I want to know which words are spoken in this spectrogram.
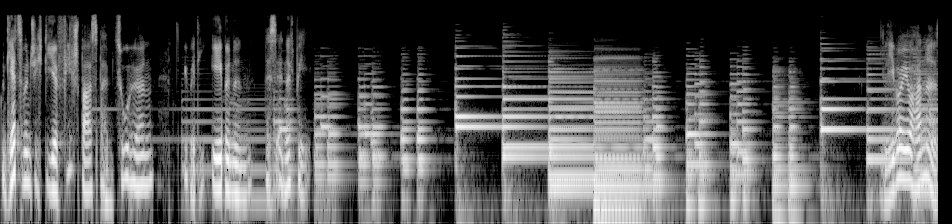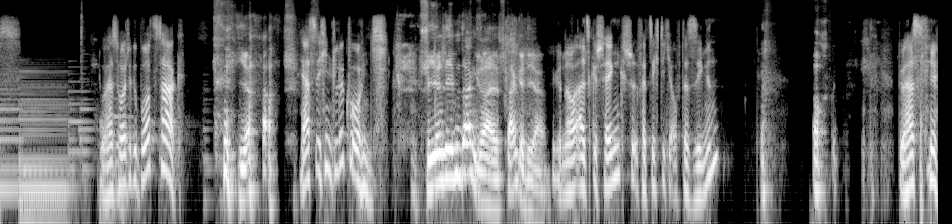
Und jetzt wünsche ich dir viel Spaß beim Zuhören über die Ebenen des NLP. Lieber Johannes, du hast heute Geburtstag. Ja, Herzlichen Glückwunsch. vielen lieben Dank, Ralf. Danke dir. Genau, als Geschenk sch- verzichte ich auf das Singen. Och, Du hast mir,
